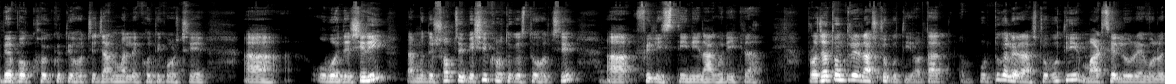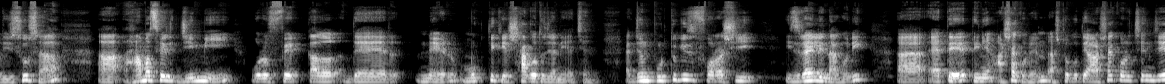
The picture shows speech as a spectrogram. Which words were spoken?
ব্যাপক ক্ষয়ক্ষতি হচ্ছে জানমালের ক্ষতি করছে উভয় দেশেরই? তার মধ্যে সবচেয়ে বেশি ক্ষতিগ্রস্ত হচ্ছে ফিলিস্তিনি নাগরিকরা। প্রজাতন্ত্রের রাষ্ট্রপতি, অর্থাৎ পর্তুগালের রাষ্ট্রপতি মার্সেলো রেভোলো দি সুসা হামাসের জিম্মি ওরফে কালদের মুক্তিকে স্বাগত জানিয়েছেন। একজন পর্তুগিজ ফরাসি ইসরায়েলি নাগরিক এতে তিনি আশা করেন, রাষ্ট্রপতি আশা করেছেন যে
